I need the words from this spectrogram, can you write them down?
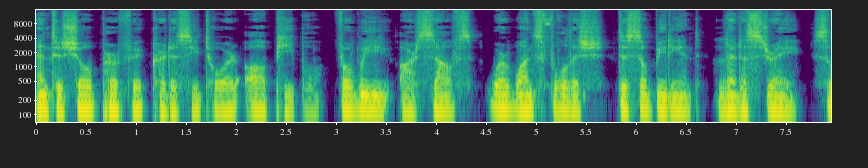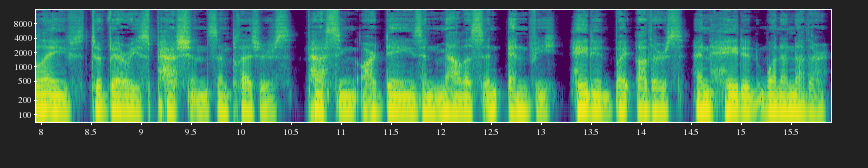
and to show perfect courtesy toward all people. For we ourselves were once foolish, disobedient, led astray, slaves to various passions and pleasures, passing our days in malice and envy, hated by others, and hated one another.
